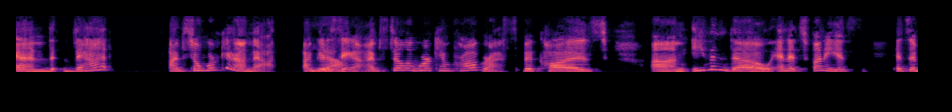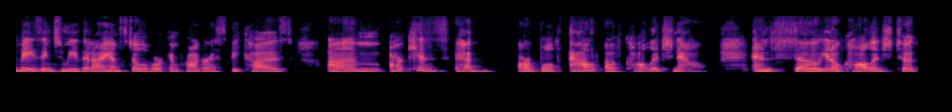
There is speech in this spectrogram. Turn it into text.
And that I'm still working on that. I'm going to yeah. say I'm still a work in progress because um, even though, and it's funny, it's it's amazing to me that I am still a work in progress because um, our kids have are both out of college now, and so you know, college took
